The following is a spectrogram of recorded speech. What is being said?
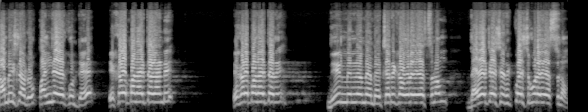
కమిషనరు పని చేయకుంటే ఎక్కడ పని అవుతుందండి? ఎక్కడ పని అవుతుంది? దీని మీద మేము హెచ్చరిక కూడా చేస్తున్నాం. దయచేసి రిక్వెస్ట్ కూడా చేస్తున్నాం.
